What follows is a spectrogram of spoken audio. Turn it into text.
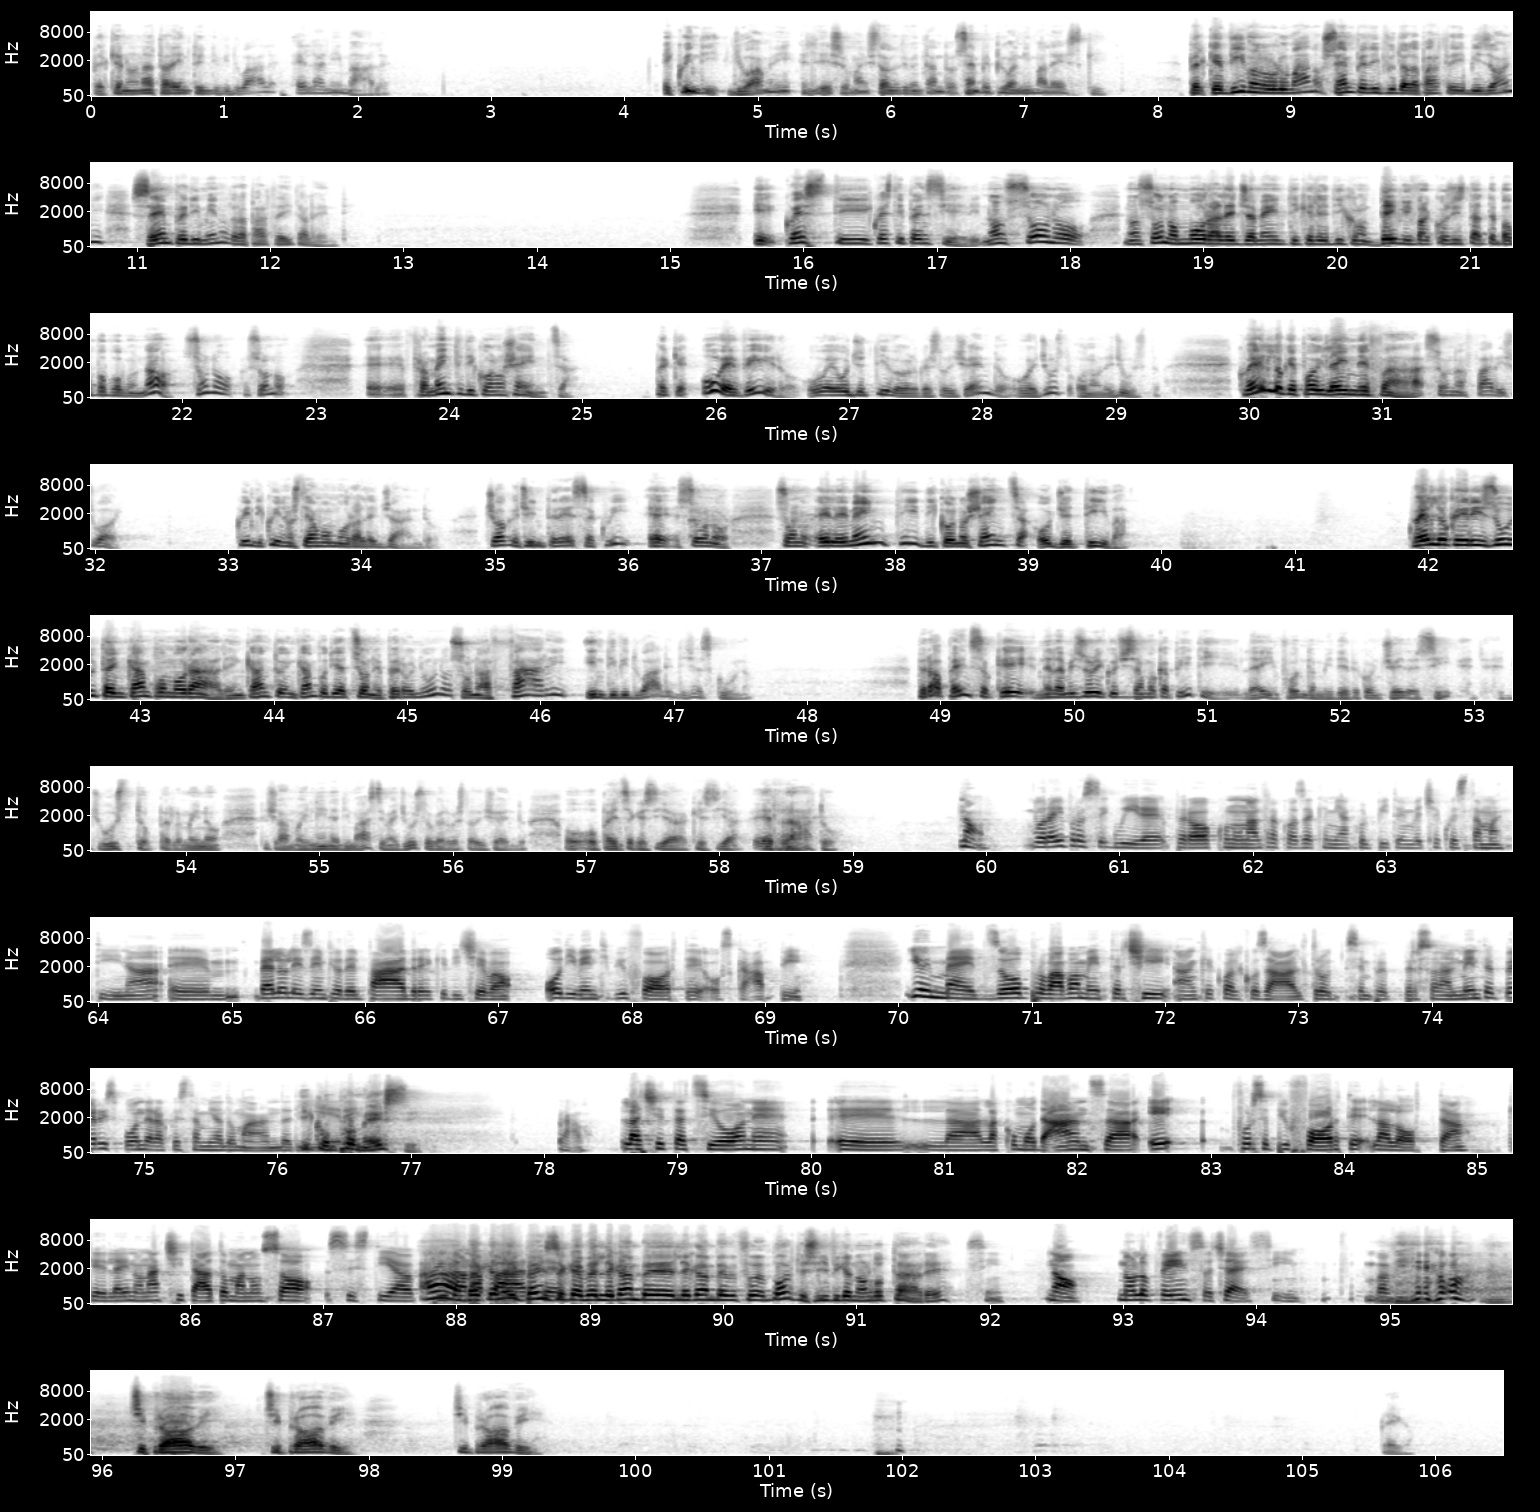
perché non ha talento individuale è l'animale. E quindi gli uomini e gli esseri umani stanno diventando sempre più animaleschi, perché vivono l'umano sempre di più dalla parte dei bisogni, sempre di meno dalla parte dei talenti. E questi, questi pensieri non sono, non sono, moraleggiamenti che le dicono devi far così, state po, po, po. no, sono, sono eh, frammenti di conoscenza, perché o è vero, o è oggettivo quello che sto dicendo, o è giusto o non è giusto. Quello che poi lei ne fa sono affari suoi, quindi qui non stiamo moraleggiando. Ciò che ci interessa qui è, sono, sono elementi di conoscenza oggettiva. Quello che risulta in campo morale, in campo, in campo di azione per ognuno, sono affari individuali di ciascuno. Però penso che nella misura in cui ci siamo capiti, lei in fondo mi deve concedere, sì, è giusto, perlomeno diciamo, in linea di massima è giusto quello che sto dicendo, o, o pensa che sia, che sia errato? No, vorrei proseguire però con un'altra cosa che mi ha colpito invece questa mattina. Eh, bello l'esempio del padre che diceva o diventi più forte o scappi. Io in mezzo provavo a metterci anche qualcos'altro, sempre personalmente, per rispondere a questa mia domanda. Di I ieri. compromessi. Bravo. L'accettazione, eh, la, l'accomodanza e forse più forte la lotta che lei non ha citato, ma non so se stia più ah, perché parte. lei pensa che avere le gambe, le gambe forti significa non lottare? Sì. No, non lo penso, cioè sì, va bene. ci provi, ci provi, ci provi. Prego,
